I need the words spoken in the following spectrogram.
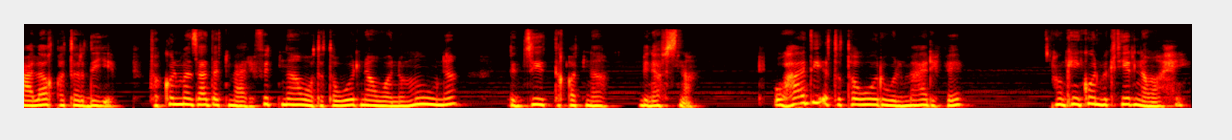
علاقة طردية. فكل ما زادت معرفتنا وتطورنا ونمونا بتزيد ثقتنا بنفسنا. وهذه التطور والمعرفة ممكن يكون بكتير نواحي.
